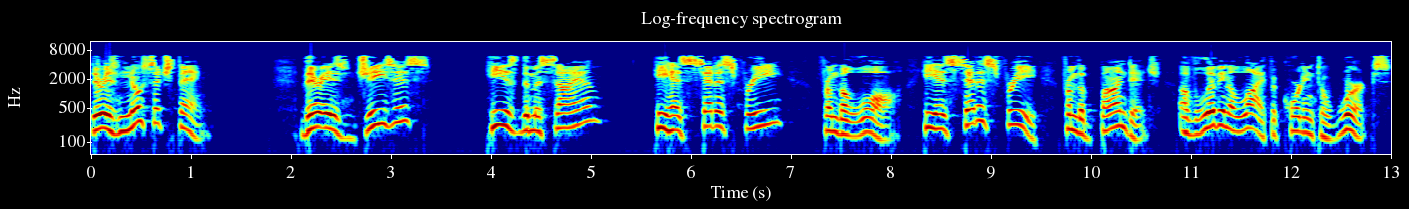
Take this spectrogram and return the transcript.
There is no such thing. There is Jesus. He is the Messiah. He has set us free from the law. He has set us free from the bondage of living a life according to works,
